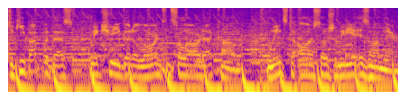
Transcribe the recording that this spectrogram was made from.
To keep up with us, make sure you go to lawrenceinsolaro.com. Links to all our social media is on there.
